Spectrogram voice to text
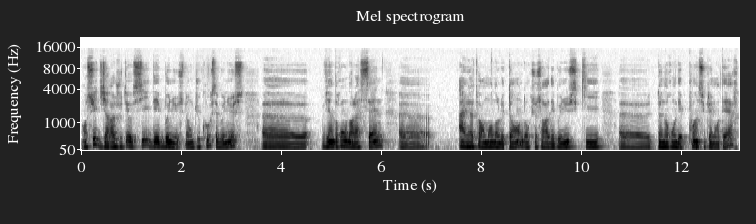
Ensuite, j'ai rajouté aussi des bonus. Donc du coup, ces bonus euh, viendront dans la scène euh, aléatoirement dans le temps. Donc ce sera des bonus qui euh, donneront des points supplémentaires.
